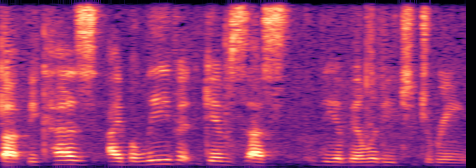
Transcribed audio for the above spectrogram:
but because I believe it gives us the ability to dream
